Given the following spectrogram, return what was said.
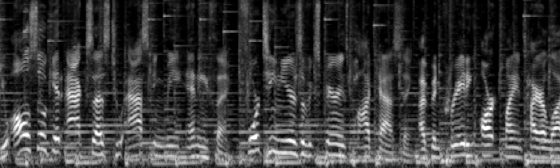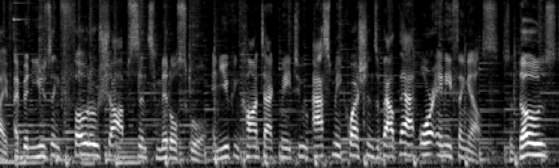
You also get access to asking me anything. 14 years of experience podcasting. I've been creating art my entire life. I've been using Photoshop since middle school, and you can contact me to ask me questions about that or anything else. So those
